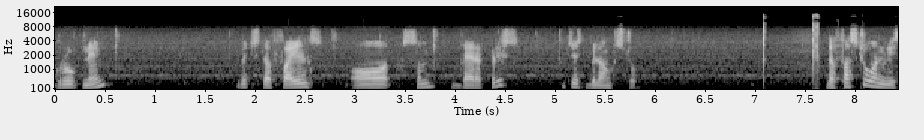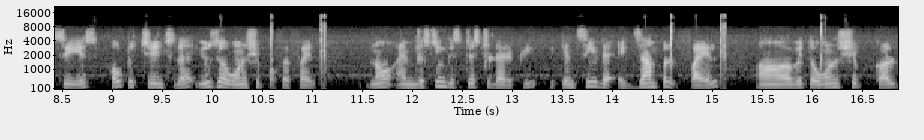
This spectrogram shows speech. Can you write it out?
group name which the files or some directories it belongs to. The first one we see is how to change the user ownership of a file. Now I'm listing this test directory. You can see the example file uh, with the ownership called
